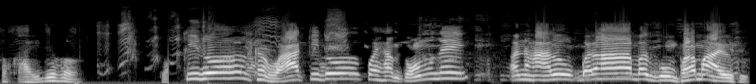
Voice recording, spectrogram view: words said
તો ખાઈ દો હો. કીધો, કે વાઘ કીધો, કોઈ સમજવાનું નહીં. અને સારું બરાબર ગુંફામાં આવ્યો છું.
